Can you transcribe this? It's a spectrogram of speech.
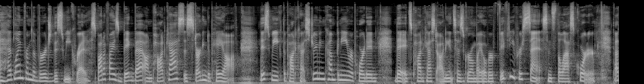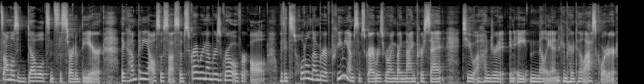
A headline from The Verge this week read Spotify's big bet on podcasts is starting to pay off. This week, the podcast streaming company reported that its podcast audience has grown by over 50% since the last quarter. That's almost doubled since the start of the year. The company also saw subscriber numbers grow overall, with its total number of premium subscribers growing by 9% to 108 million compared to the last quarter,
